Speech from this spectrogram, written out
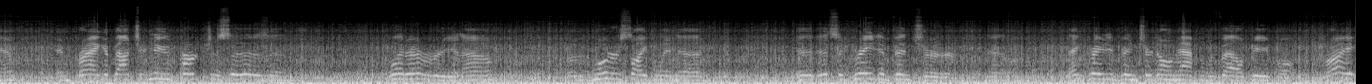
and, and brag about your new purchases and whatever, you know. Motorcycling, uh, it, it's a great adventure. You know? That great adventure don't happen without people, right?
